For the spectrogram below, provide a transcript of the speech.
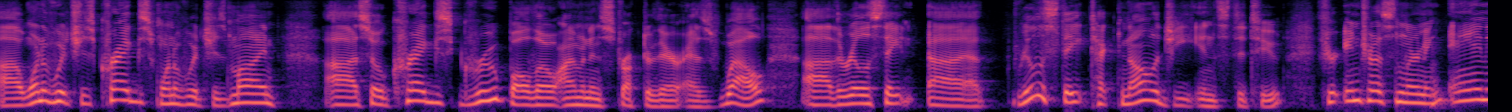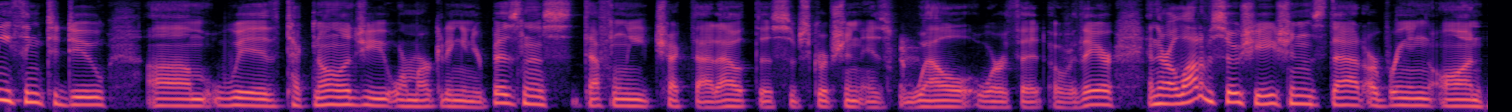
Uh, one of which is Craig's, one of which is mine. Uh, so Craig's group, although I'm an instructor there as well, uh, the real estate uh, Real Estate Technology Institute. If you're interested in learning anything to do um, with technology or marketing in your business, definitely check that out. The subscription is well worth it over there. And there are a lot of associations that are bringing on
